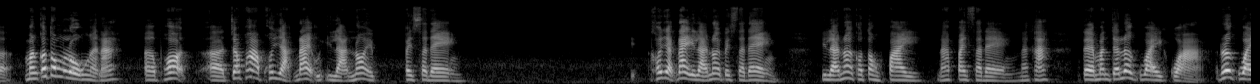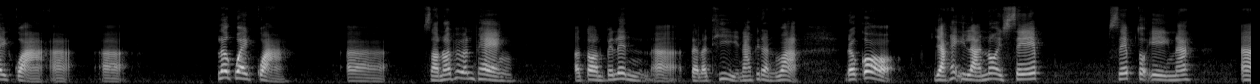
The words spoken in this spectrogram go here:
อมันก็ต้องลงอะนะเออเพราะเออเจ้าภาพเขาอยากได้อีหลานน้อยไปแสดงเขาอยากได้อีหลานน้อยไปแสดงอีหลานน้อยก็ต้องไปนะไปแสดงนะคะ แต่มันจะเลิกไวกว่า เลิกไวกว่าอ่าอ่าเลิกไวกว่าอ่าสาวน้อยเพชรบ้านแพง ตอนไปเล่นแต่ละที่นะพี่ดันว่า แล้วก็อยากให้อีลาน้อยเซฟเซฟตัวเองนะอ่า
